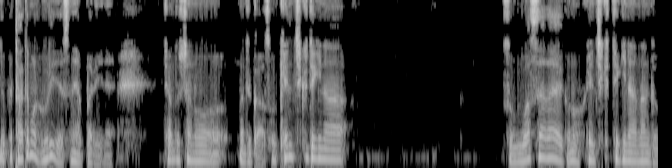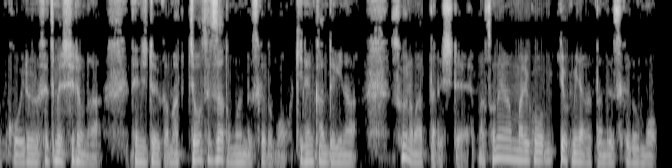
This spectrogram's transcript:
やっぱり建物古いですね、やっぱりね。ちゃんとしたあの、なんていうか、その建築的な、その、早稲田大学の建築的ななんかこういろいろ説明してるような展示というか、まあ常設だと思うんですけども、記念館的な、そういうのもあったりして、まあその辺あんまりこう、よく見なかったんですけども、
